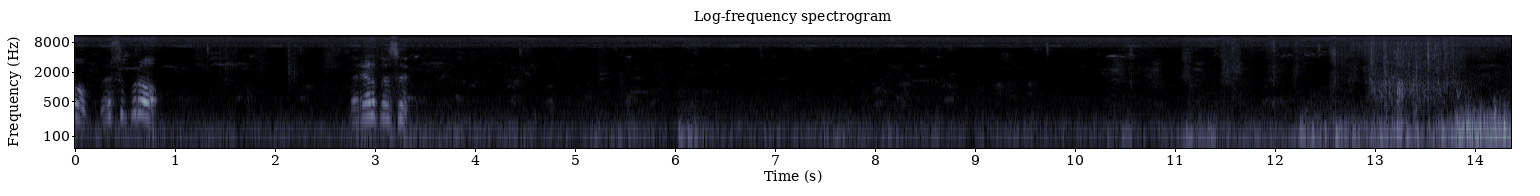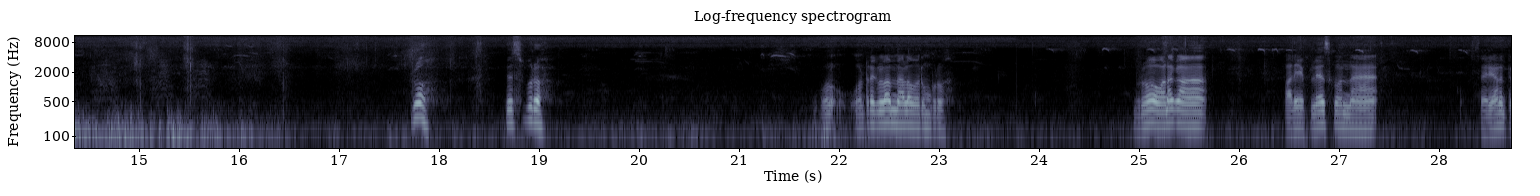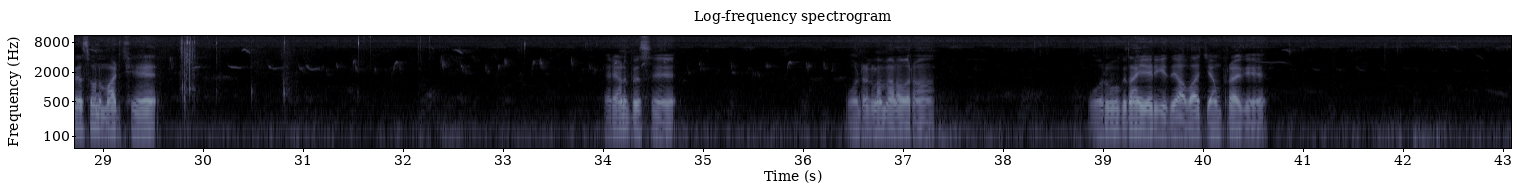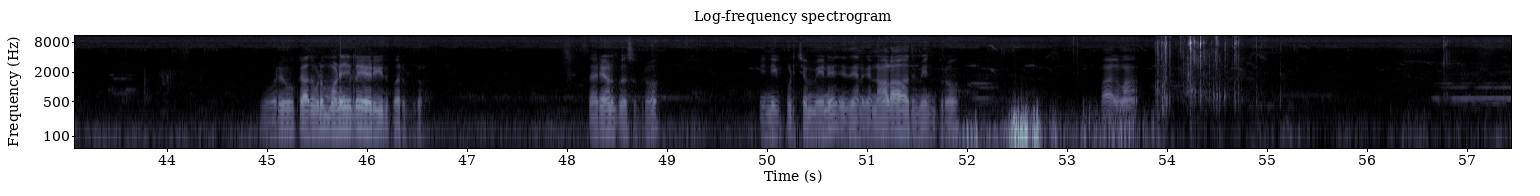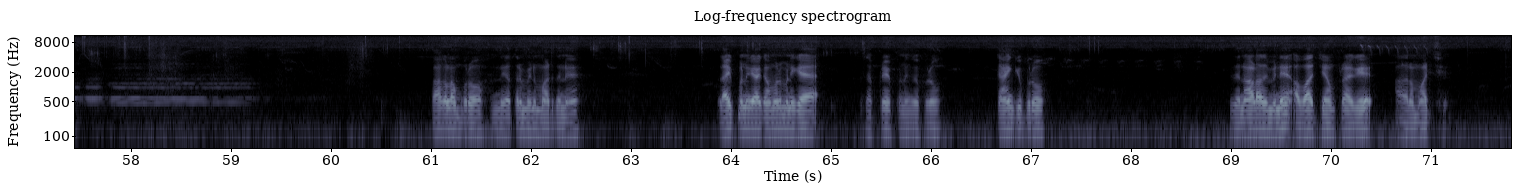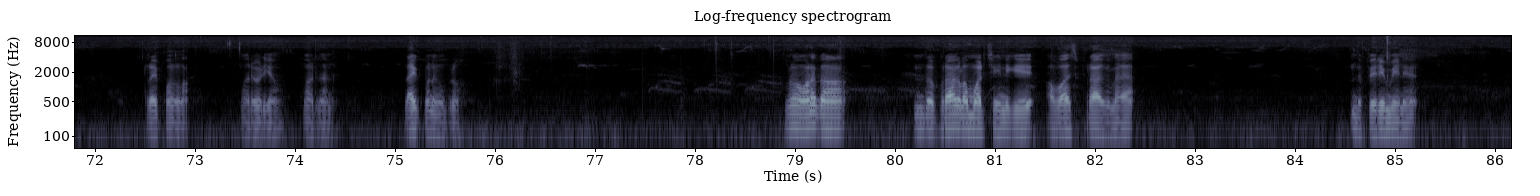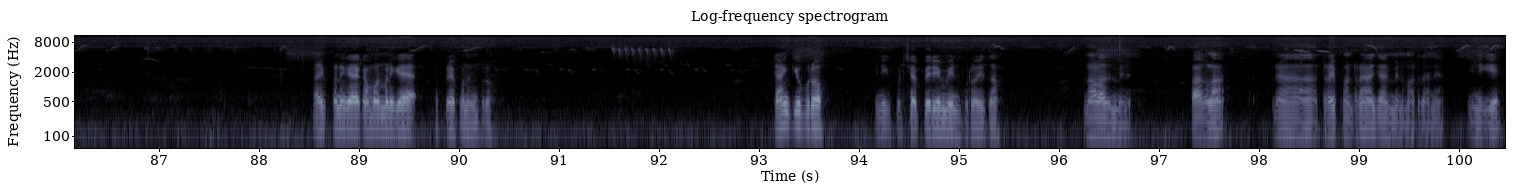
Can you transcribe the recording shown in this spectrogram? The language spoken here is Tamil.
ப்ரோ பெருசு ப்ரோ சரியான பெருசு ப்ரோ பெருசு ப்ரோ ஒன்றரை கிலோ மேலே வரும் ப்ரோ ப்ரோ வணக்கம். பழைய பிளேஸ்க்கு வந்தேன். சரியான பெருசு ஒன்று மாடிச்சு சரியான பெருசு ஒன்றரை கிலோ மேலே வரும். ஒரு ஊக்கு தான் ஏறிக்குது. அவா ஜம்ப் ஃப்ராகு ஒரு ஊக்கு அதோட முனையிலே ஏறிக்குது பாரு ப்ரோ சரியான பெருசு ப்ரோ இன்றைக்கி பிடிச்ச மீன். இது எனக்கு நாலாவது மீன் ப்ரோ பார்க்கலாம். பார்க்கலாம் ப்ரோ இன்னும் எத்தனை மீன் மாறுதுன்னு. லைக் பண்ணுங்கள் கமெண்ட் பண்ணுங்கள் சப்ஸ்கிரைப் பண்ணுங்கள் ப்ரோ தேங்க்யூ ப்ரோ இது நாலாவது மீன் அவா ஜம்ப்ராகு அதில் மாறிச்சு. ட்ரை பண்ணலாம். மறுபடியும் மாட்டுதானே லைக் பண்ணுங்கள் ப்ரோ ப்ரோ வணக்கம். இந்த ஃப்ராகில் மாட்டுச்சு இன்றைக்கி அவாஸ் ஃப்ராகில் இந்த பெரிய மீன் லைக் பண்ணுங்கள் கமெண்ட் பண்ணுங்கள் சப்ஸ்கிரைப் பண்ணுங்கள் ப்ரோ தேங்க்யூ ப்ரோ இன்றைக்கி பிடிச்ச பெரிய மீன் ப்ரோ இதுதான் நாலாவது மீன். பார்க்கலாம். ட்ரை பண்ணுறேன் அஞ்சாவது மீன் மாதிரி தானே. இன்றைக்கி.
